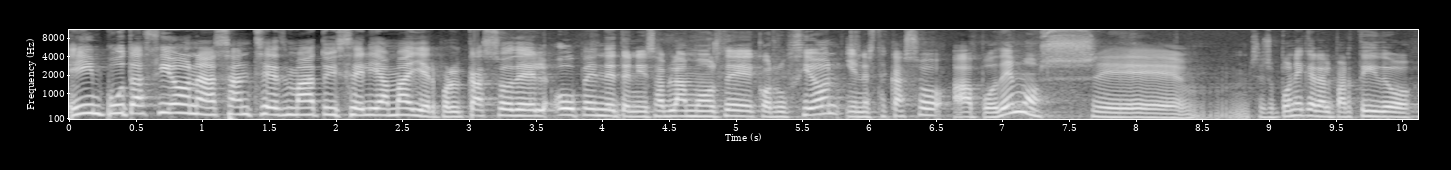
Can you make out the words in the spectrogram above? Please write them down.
Imputación a Sánchez Mato y Celia Mayer por el caso del Open de tenis. Hablamos de corrupción y en este caso a Podemos. Eh, se supone que era el partido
